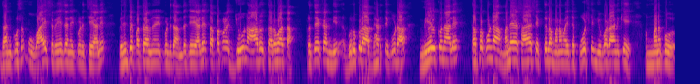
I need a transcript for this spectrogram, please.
దానికోసం వాయిస్ రేజ్ అనేటువంటి చేయాలి వినతి పత్రాలు అనేటువంటిది అందజేయాలి. తప్పకుండా జూన్ ఆరు తర్వాత ప్రత్యేక ని- గురుకుల అభ్యర్థి కూడా మేల్కొనాలి తప్పకుండా మన సహాయశక్తిలో మనమైతే పోస్టింగ్ ఇవ్వడానికి మనకు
